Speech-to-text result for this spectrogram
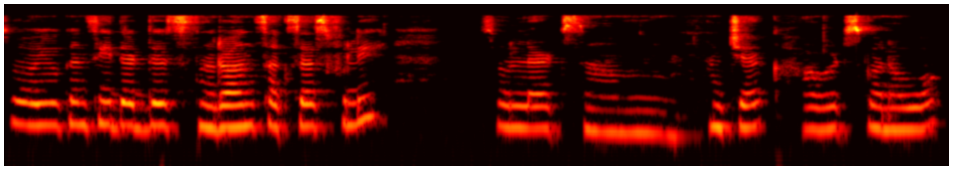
So you can see that this runs successfully. So let's um, check how it's gonna work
